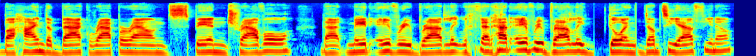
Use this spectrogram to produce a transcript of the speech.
behind the back wraparound spin travel that made Avery Bradley, that had Avery Bradley going WTF, you know?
